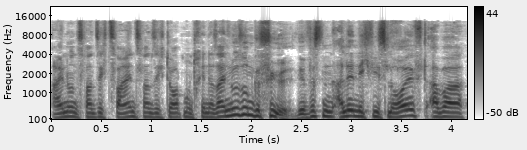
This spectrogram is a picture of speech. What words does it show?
21, 22 Dortmund-Trainer sein? Nur so ein Gefühl. Wir wissen alle nicht, wie es läuft, aber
